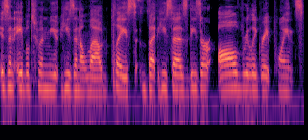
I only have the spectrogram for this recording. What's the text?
isn't able to unmute, he's in a loud place, but he says, these are all really great points.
